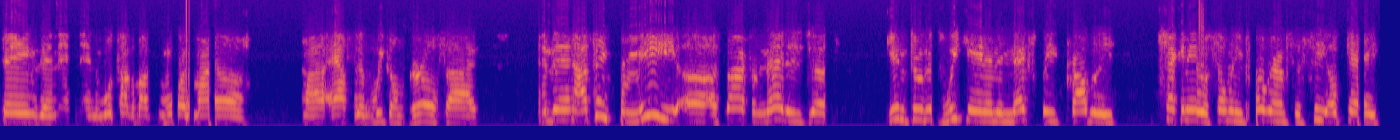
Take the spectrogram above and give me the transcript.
things, and and, and we'll talk about more of my uh, my after the week on the girls side. And then I think for me, uh, aside from that, is just getting through this weekend, and then next week probably checking in with so many programs to see, okay,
